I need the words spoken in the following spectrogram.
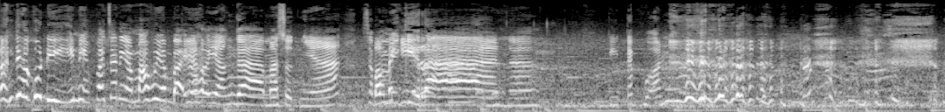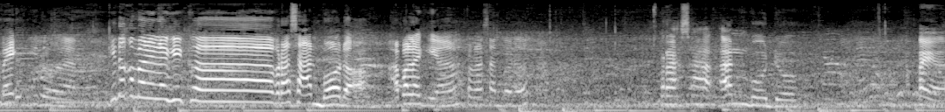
Nanti aku di ini pacarnya mau ya mbak ya. Ya, ya enggak, maksudnya Sepemikiran. Nah, titip buan. Baik gitu lah. Kita kembali lagi ke perasaan bodoh. Apalagi ya perasaan bodoh? perasaan bodoh apa ya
